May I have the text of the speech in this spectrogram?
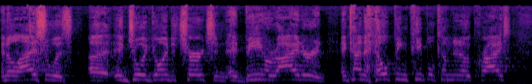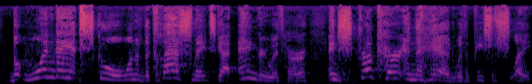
And Eliza was, uh, enjoyed going to church and, and being a writer and, and kind of helping people come to know Christ. But one day at school, one of the classmates got angry with her and struck her in the head with a piece of slate.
